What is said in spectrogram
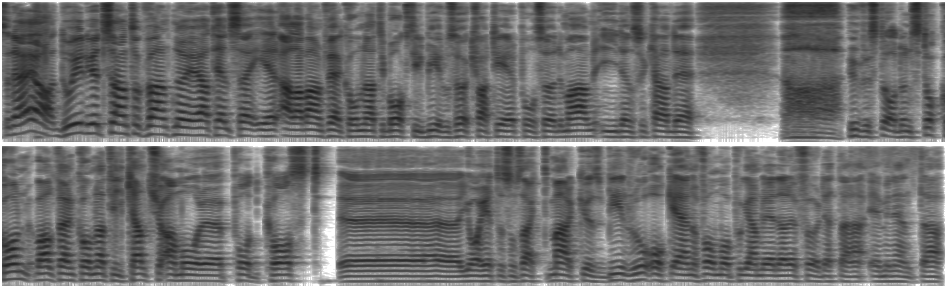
Sådär ja, då är det ju ett sant och varmt nöje att hälsa er alla varmt välkomna tillbaks till Birros högkvarter på Södermalm i den så kallade ah, huvudstaden Stockholm. Varmt välkomna till Calcio Amore podcast. Eh, jag heter som sagt Marcus Birro och är en form av programledare för detta eminenta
